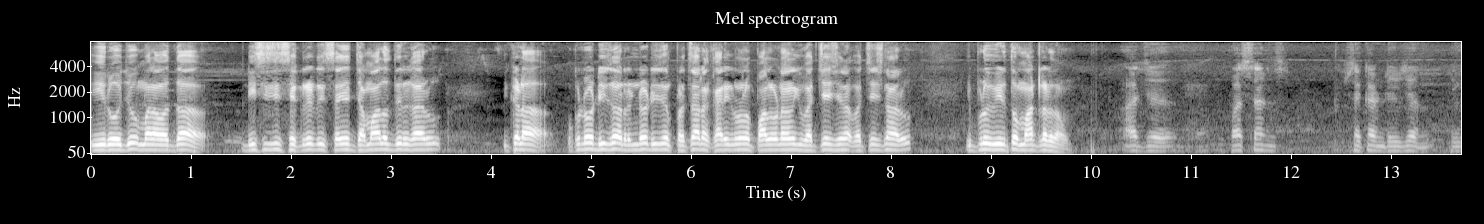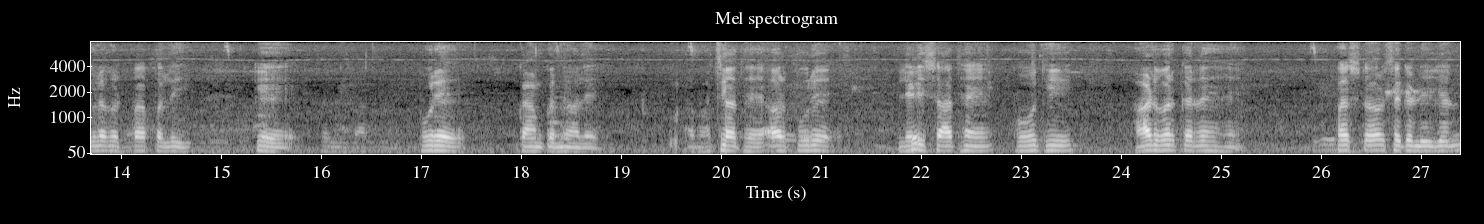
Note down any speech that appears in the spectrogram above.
ఈరోజు మన వద్ద డిసిసి సెక్రటరీ సయ్యద్ జమాలుద్దీన్ గారు ఇక్కడ ఒకటో డివిజన్ రెండో డివిజన్ ప్రచార కార్యక్రమంలో పాల్గొనడానికి వచ్చేసిన వచ్చేసినారు ఇప్పుడు వీరితో మాట్లాడదాం आज first and second division Higlagarhpalli के पूरे काम करने वाले अब अच्छे साथ है और पूरे लेडीज साथ हैं बहुत ही हार्ड वर्क कर रहे हैं फर्स्ट और सेकंड डिवीजन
